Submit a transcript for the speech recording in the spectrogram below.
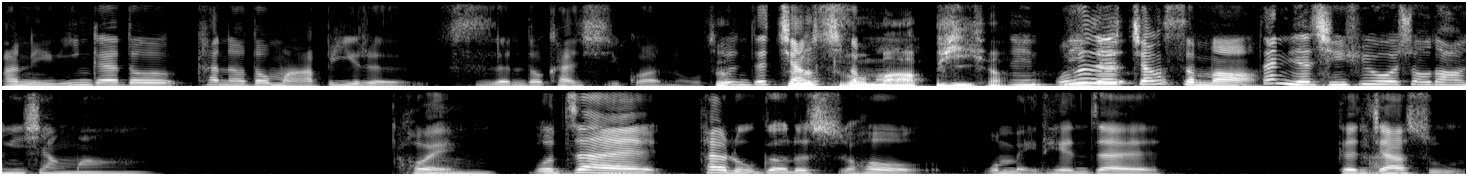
啊，你应该都看到都麻痹了，死人都看习惯了。我说你在讲什么麻痹啊？我说在讲什么？但你的情绪会受到影响吗？会。我在泰鲁阁的时候，我每天在跟家属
